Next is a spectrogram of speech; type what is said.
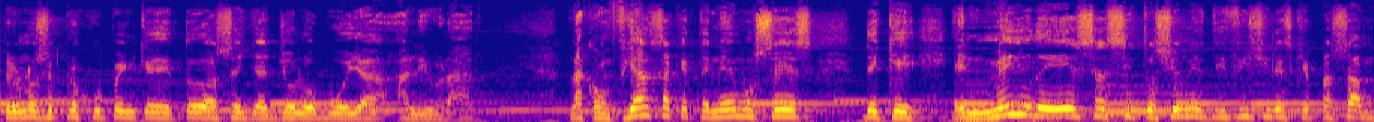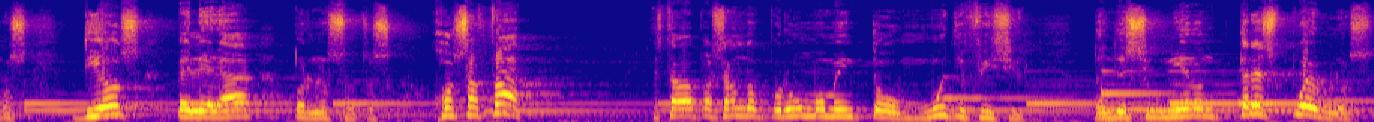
pero no se preocupen que de todas ellas yo lo voy a, librar. La confianza que tenemos es de que en medio de esas situaciones difíciles que pasamos, Dios peleará por nosotros. Josafat estaba pasando por un momento muy difícil, donde se unieron tres pueblos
